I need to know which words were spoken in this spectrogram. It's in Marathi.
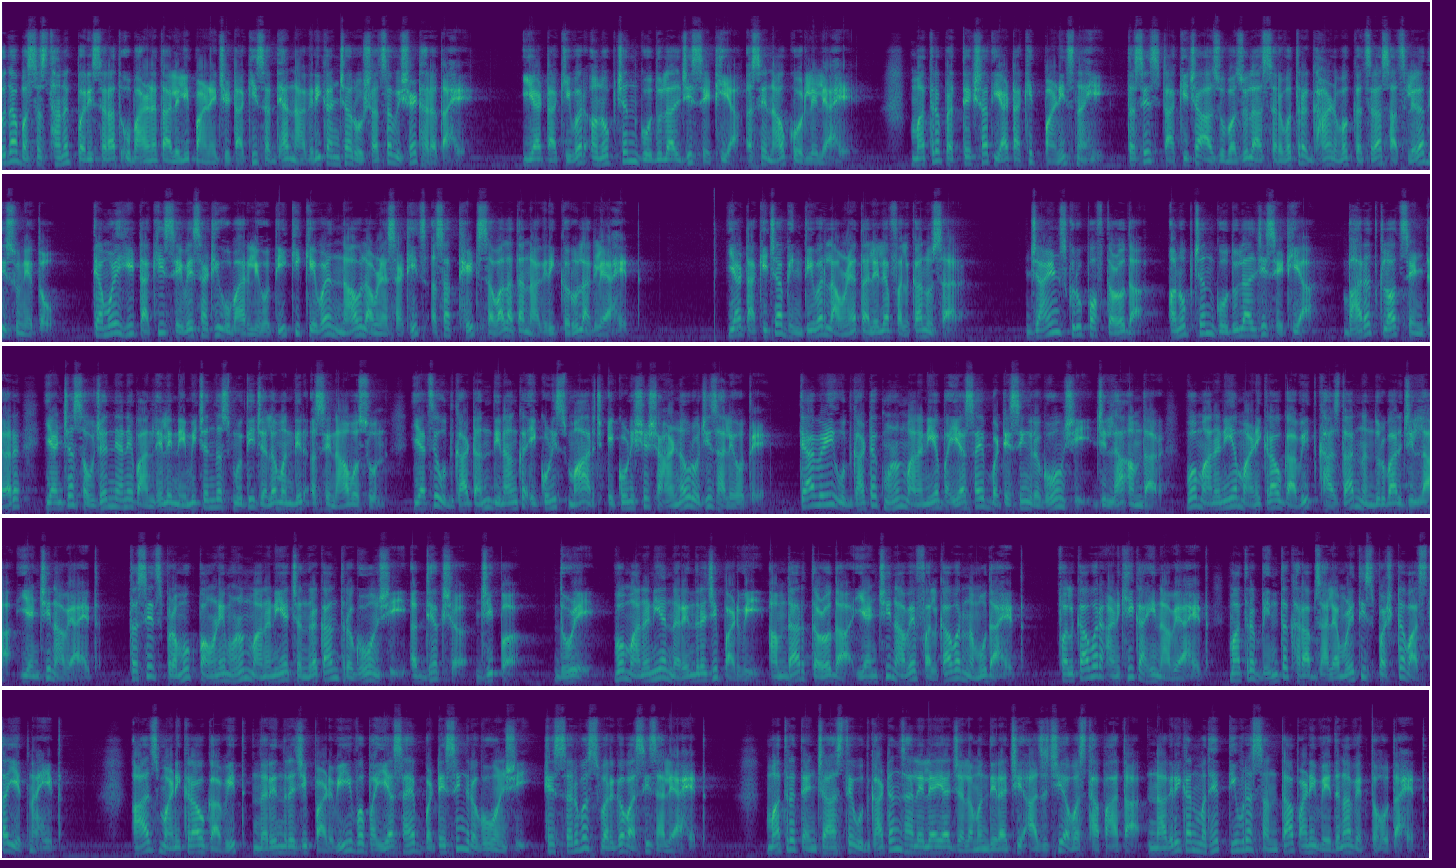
तळोदा बसस्थानक परिसरात उभारण्यात आलेली पाण्याची टाकी सध्या नागरिकांच्या रोषाचा विषय ठरत आहे. या टाकीवर अनुपचंद गोदुलालजी सेठिया असे नाव कोरलेले आहे. मात्र प्रत्यक्षात या टाकीत पाणीच नाही. तसेच टाकीच्या आजूबाजूला सर्वत्र घाण व कचरा साचलेला दिसून येतो. त्यामुळे ही टाकी सेवेसाठी उभारली होती की केवळ नाव लावण्यासाठीच असा थेट सवाल आता नागरिक करू लागले आहेत. या टाकीच्या भिंतीवर लावण्यात आलेल्या फलकानुसार giants group of Taloda Anupchand Godulalji Sethia Bharat cloth centre यांच्या सौजन्याने बांधलेले नेमिचंद स्मृती जलमंदिर असे नाव असून याचे उद्घाटन दिनांक एकोणीस मार्च एकोणीसशे शहाण्णव रोजी झाले होते. त्यावेळी उद्घाटक म्हणून माननीय भैयासाहेब बटेसिंग रघुवंशी जिल्हा आमदार व माननीय माणिकराव गावित खासदार नंदुरबार जिल्हा यांची नावे आहेत. तसेच प्रमुख पाहुणे म्हणून माननीय चंद्रकांत रघुवंशी अध्यक्ष जीप धुळे व माननीय नरेंद्रजी पाडवी आमदार तळोदा यांची नावे फलकावर नमूद आहेत. फलकावर आणखी काही नावे आहेत. मात्र भिंत खराब झाल्यामुळे ती स्पष्ट वाचता येत नाहीत. आज माणिकराव गावित नरेंद्रजी पाडवी व भैयासाहेब बटेसिंग रघुवंशी हे सर्व स्वर्गवासी झाले आहेत. मात्र त्यांच्या हस्ते उद्घाटन झालेल्या या जलमंदिराची आजची अवस्था पाहता नागरिकांमध्ये तीव्र संताप आणि वेदना व्यक्त होत आहेत.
